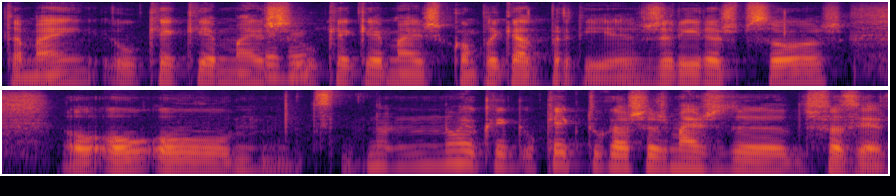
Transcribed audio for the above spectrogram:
também. O que é que é mais, Uhum. o que é que é mais complicado para ti? É gerir as pessoas? Ou, ou- ou- não é o que, é que- o que é que tu gostas mais de, de fazer?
